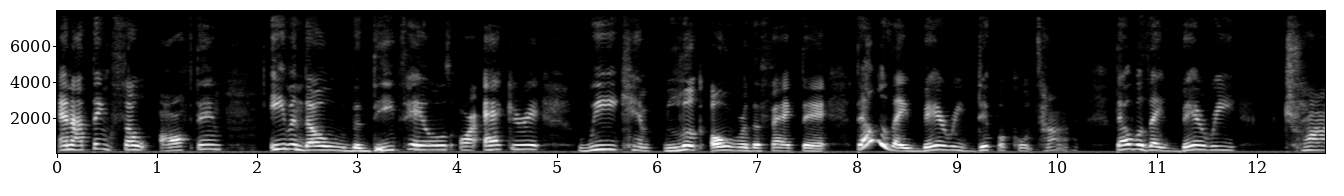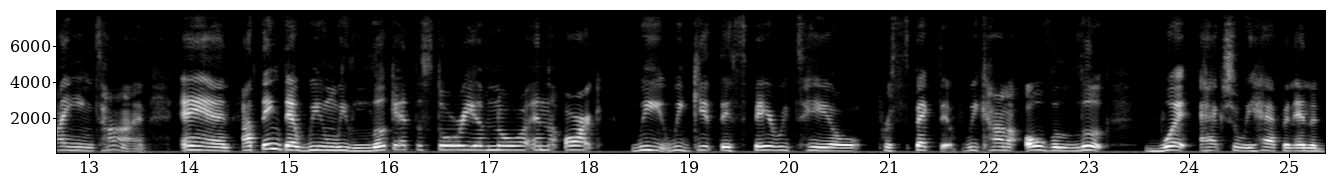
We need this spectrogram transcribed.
And I think so often even though the details are accurate, we can look over the fact that that was a very difficult time. That was a very trying time. And I think that when we look at the story of Noah and the ark, we we get this fairy tale perspective. We kind of overlook what actually happened and the,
